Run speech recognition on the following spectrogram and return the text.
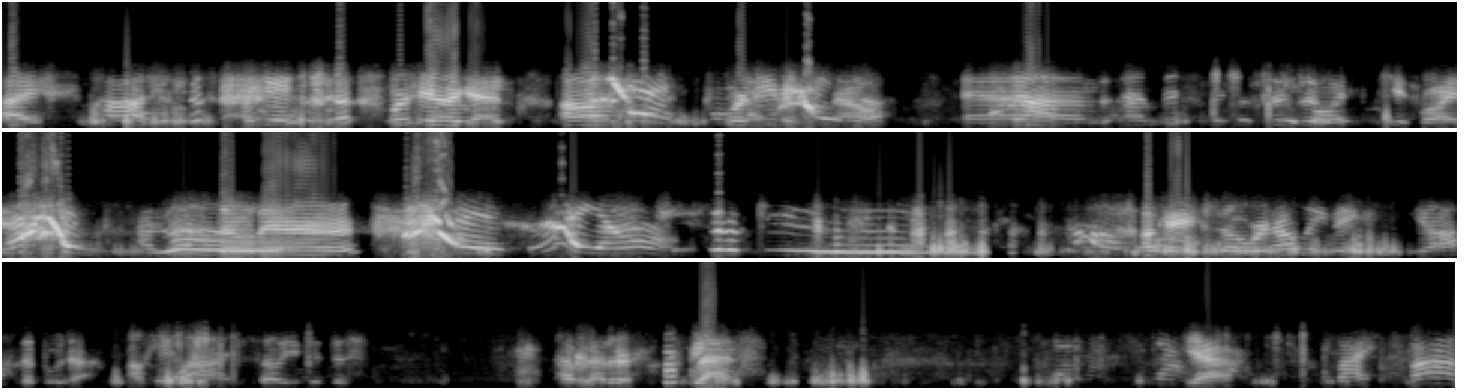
Hi. Hi. again. we're here again. Um, we're leaving now, and And this is this cute is boy. cute boy. Hello. Hello there. He's so cute. Okay, so we're now leaving Yeah. the Buddha. Okay, bye. So you could just have another glance. Yeah. Bye. Bye.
